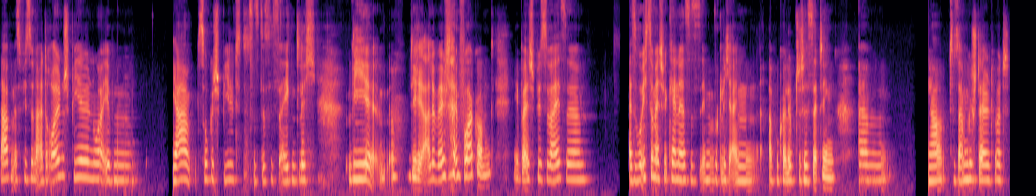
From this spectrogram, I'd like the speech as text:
Laben ist wie so eine Art Rollenspiel, nur eben ja so gespielt, dass es, dass es eigentlich wie die reale Welt einem vorkommt. Wie beispielsweise, also wo ich zum Beispiel kenne, ist es eben wirklich ein apokalyptisches Setting, ähm, ja, zusammengestellt wird.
